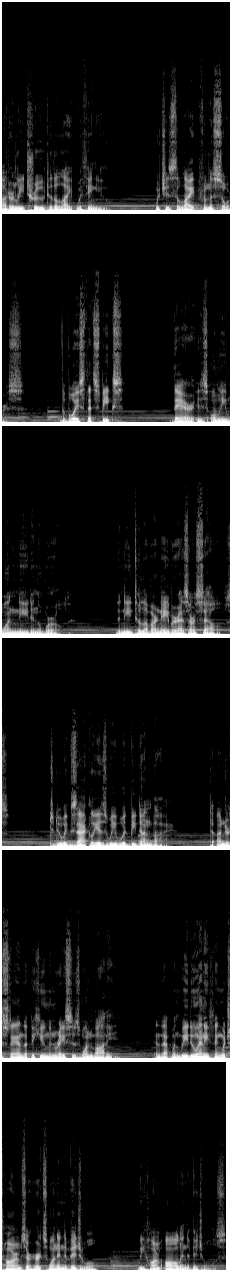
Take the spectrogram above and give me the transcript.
utterly true to the light within you, which is the light from the source, the voice that speaks, There is only one need in the world the need to love our neighbor as ourselves, to do exactly as we would be done by, to understand that the human race is one body, and that when we do anything which harms or hurts one individual, we harm all individuals,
